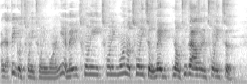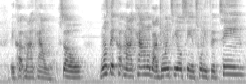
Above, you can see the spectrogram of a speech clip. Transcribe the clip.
I think it was 2021. Yeah, maybe 2021 or 22. Maybe, no, 2022. They cut my account off. So once they cut my account off, I joined TLC in 2015,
